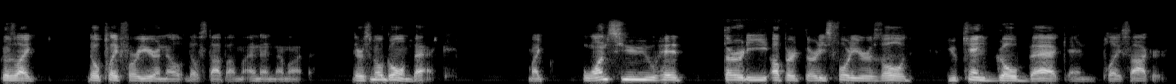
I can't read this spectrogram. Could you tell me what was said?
because like they'll play for a year and they'll, they'll stop. I'm, And then I'm like, there's no going back. Like once you hit 30, upper 30s, 40 years old, you can't go back and play soccer.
